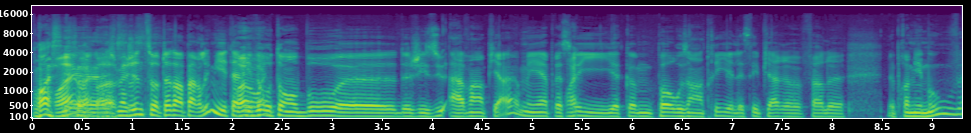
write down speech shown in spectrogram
Ouais, c'est euh, J'imagine que tu vas peut-être en parler, mais il est arrivé au tombeau euh, de Jésus avant Pierre, mais après ça, il a comme pas aux entrées, il a laissé Pierre faire le, premier move.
